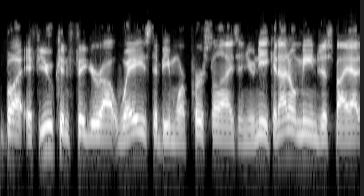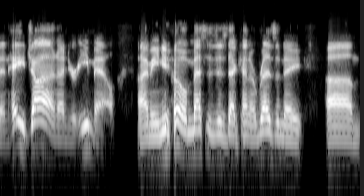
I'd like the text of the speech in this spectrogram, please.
but if you can figure out ways to be more personalized and unique, and I don't mean just by adding, hey, John, on your email, I mean, you know, messages that kind of resonate, um,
